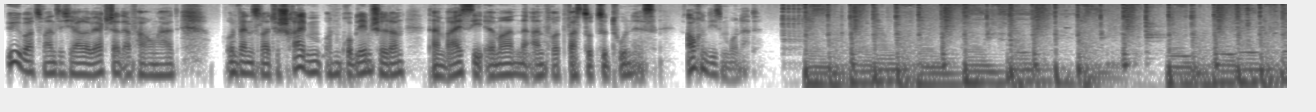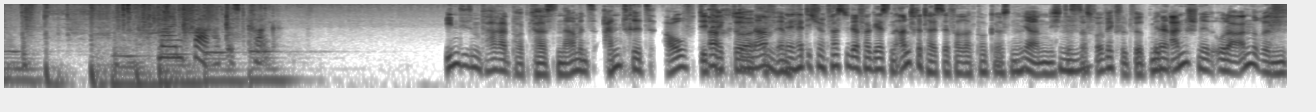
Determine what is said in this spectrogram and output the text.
über 20 Jahre Werkstatterfahrung hat. Und wenn es Leute schreiben und ein Problem schildern, dann weiß sie immer eine Antwort, was dort zu tun ist. Auch in diesem Monat. Mein Fahrrad ist krank. in diesem Fahrradpodcast namens Antritt auf Detektor Ach, den Namen FM. hätte ich schon fast wieder vergessen. Antritt heißt der Fahrradpodcast, ne? Ja, nicht, dass Mhm. das verwechselt wird mit Ja. Anschnitt oder anderen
